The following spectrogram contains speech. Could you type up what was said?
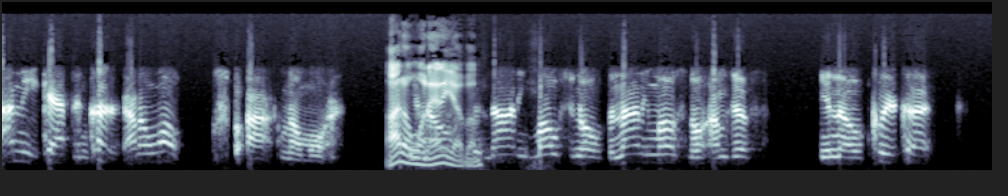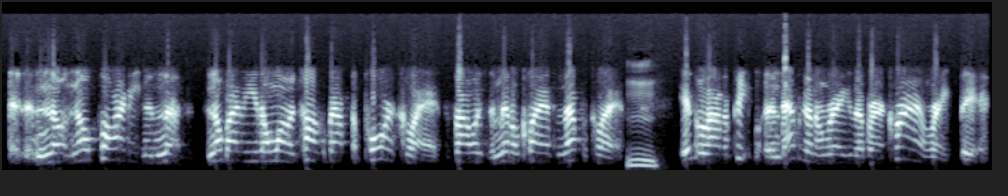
I need Captain Kirk. I don't want Spock no more. I don't You want know, any of them. The non-emotional, the non-emotional. I'm just, you know, clear cut. No, no party. No, nobody You don't want to talk about the poor class. It's always the middle class and upper class. Mm. It's a lot of people, and that's going to raise up our crime rate there.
